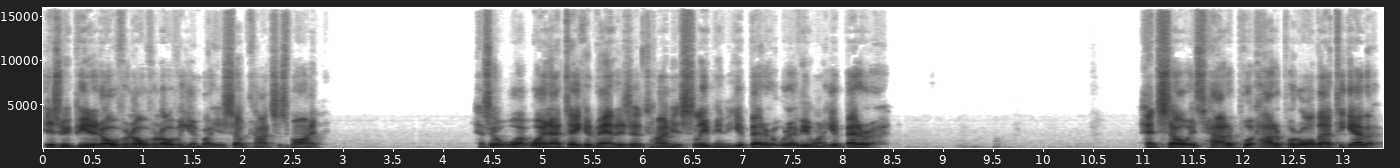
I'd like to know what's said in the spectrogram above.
is repeated over and over and over again by your subconscious mind. And so, why not take advantage of the time you're sleeping to get better at whatever you want to get better at? And so, it's how to put how to put all that together.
